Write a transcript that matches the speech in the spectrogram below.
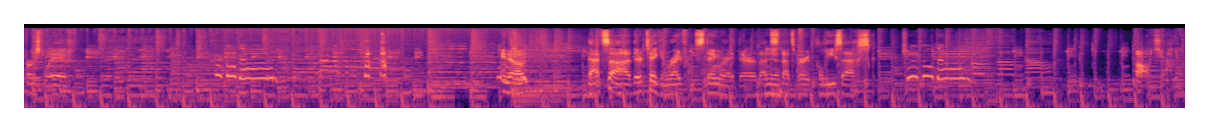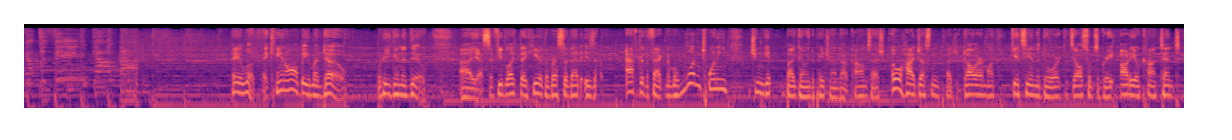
First wave. Oh, You know, that's uh they're taking right from Sting right there. That's Yeah. that's very police esque. Trickle down. Oh yeah. Hey, look, they can't all be Mado. What are you going to do? Uh, yes, if you'd like to hear the rest of that is after the fact number 120, which you can get by going to patreon.com slash oh hi Justin, pledge a dollar a month, gets you in the door, gets you all sorts of great audio content.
